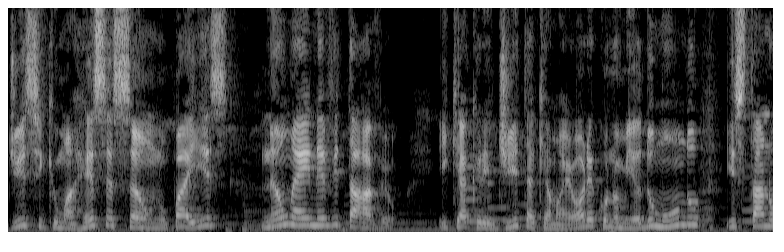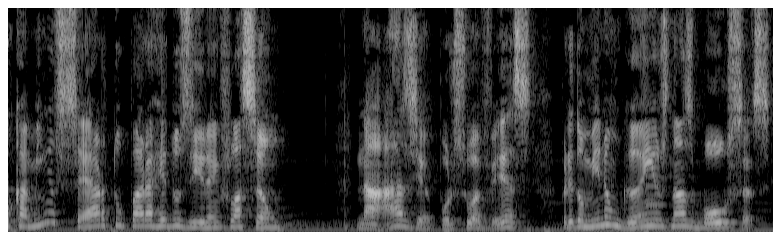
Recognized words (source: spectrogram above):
disse que uma recessão no país não é inevitável e que acredita que a maior economia do mundo está no caminho certo para reduzir a inflação. Na Ásia, por sua vez, predominam ganhos nas bolsas,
